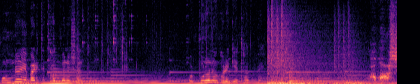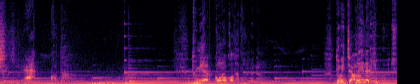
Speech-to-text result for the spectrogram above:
পূর্ণা এ বাড়িতে থাকবে না শান্তনু? ওর পুরনো ঘরে গিয়ে থাকবে। আবার সেই এক কথা। তুমি আর কোনো কথা বলবে না। তুমি জানোই না কি বলছো।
